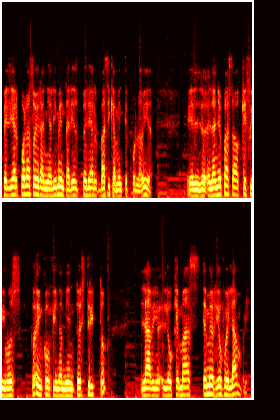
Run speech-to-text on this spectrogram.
pelear por la soberanía alimentaria es pelear básicamente por la vida. El, el año pasado que estuvimos en confinamiento estricto, lo que más emergió fue el hambre.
